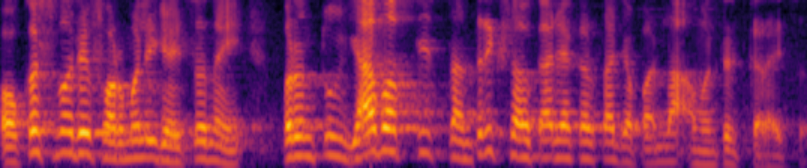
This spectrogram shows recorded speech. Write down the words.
ऑकसमध्ये फॉर्मली घ्यायचं नाही परंतु या बाबतीत तांत्रिक सहकार्याकरता जपानला आमंत्रित करायचं.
